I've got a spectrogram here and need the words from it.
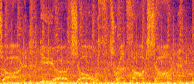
transaction, the earth transaction.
